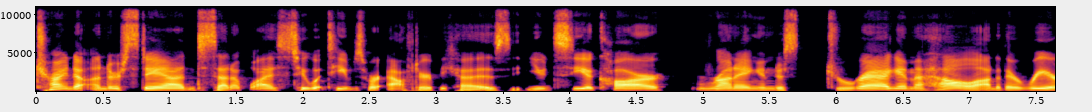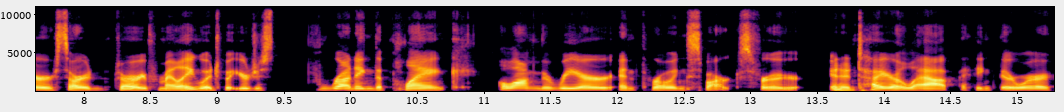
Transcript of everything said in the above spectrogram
trying to understand setup wise to what teams were after, because you'd see a car running and just dragging the hell out of their rear. Sorry, sorry for my language, but you're just running the plank along the rear and throwing sparks for an entire lap. I think there were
